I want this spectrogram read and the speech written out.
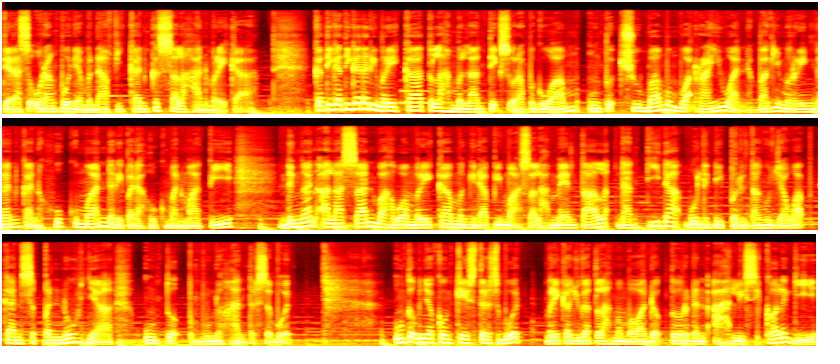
Tiada seorang pun yang menafikan kesalahan mereka. Ketiga-tiga dari mereka telah melantik seorang peguam untuk cuba membuat rayuan bagi meringankan hukuman daripada hukuman mati dengan alasan bahawa mereka menghidapi masalah mental dan tidak boleh dipertanggungjawabkan sepenuhnya untuk pembunuhan tersebut. Untuk menyokong kes tersebut, mereka juga telah membawa doktor dan ahli psikologi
